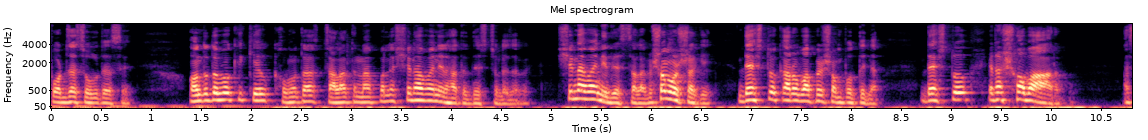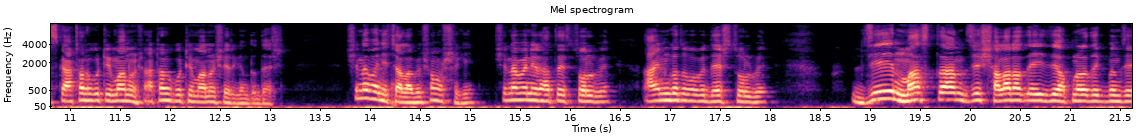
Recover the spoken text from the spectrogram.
পর্যায়ে চলতেছে। অন্ততপক্ষে কেউ ক্ষমতা চালাতে না পারলে সেনাবাহিনীর হাতে দেশ চলে যাবে। সেনাবাহিনী দেশ চালাবে। সমস্যা কি? দেশ তো কারও বাপের সম্পত্তি না। দেশ তো এটা সবার। আজকে আঠারো কোটি মানুষ, আঠারো কোটি মানুষের কিন্তু দেশ। সেনাবাহিনী চালাবে, সমস্যা কি? সেনাবাহিনীর হাতে চলবে, আইনগতভাবে দেশ চলবে। যে মাস্তান, যে সালারা এই যে আপনারা দেখবেন যে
